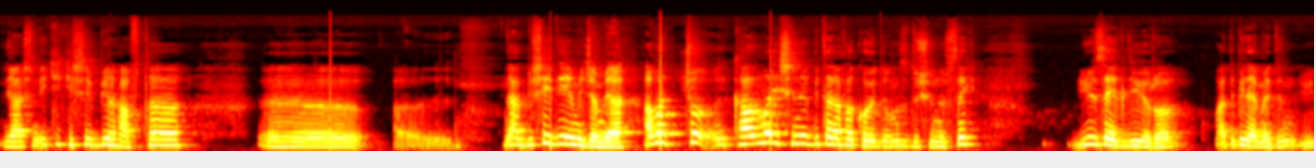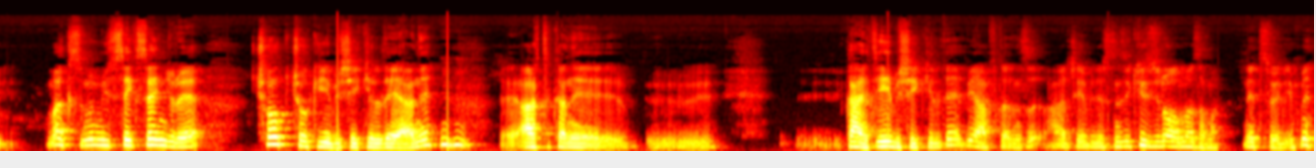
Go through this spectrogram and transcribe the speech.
Ya şimdi iki kişi bir hafta e, ya bir şey diyemeyeceğim ya. Ama çok kalma işini bir tarafa koyduğumuzu düşünürsek 150 euro hadi bilemedin maksimum 180 euroya çok çok iyi bir şekilde yani E, artık hani e, gayet iyi bir şekilde bir haftanızı harcayabilirsiniz. 200 euro olmaz ama net söyleyeyim.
